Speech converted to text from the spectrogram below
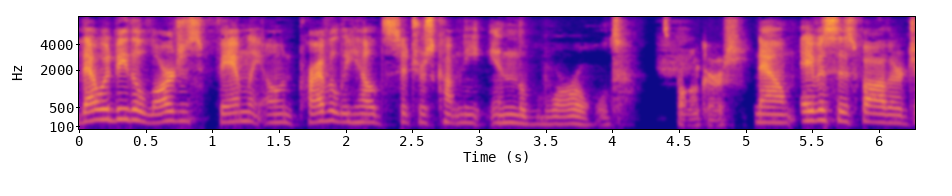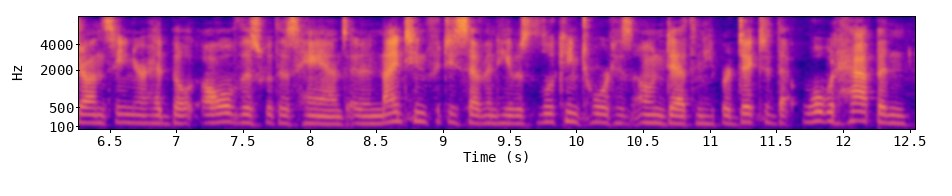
That would be the largest family owned, privately held citrus company in the world. It's bonkers. Now, Avis's father, John Sr., had built all of this with his hands, and in 1957, he was looking toward his own death, and he predicted that what would happen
